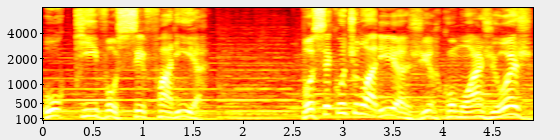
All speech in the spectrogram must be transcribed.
O que você faria? Você continuaria a agir como age hoje?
